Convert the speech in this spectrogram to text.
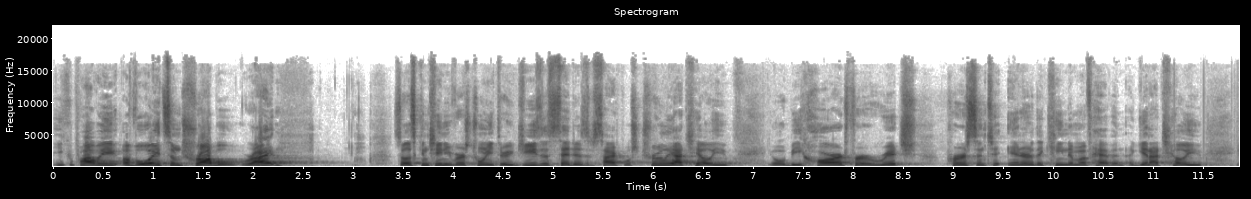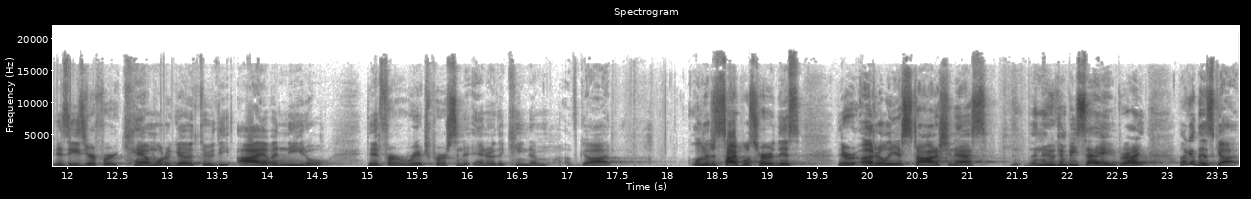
you could probably avoid some trouble, right? So let's continue verse 23. Jesus said to his disciples, Truly I tell you, it will be hard for a rich person to enter the kingdom of heaven. Again, I tell you, it is easier for a camel to go through the eye of a needle than for a rich person to enter the kingdom of God. When the disciples heard this, they were utterly astonished and asked, Then who can be saved, right? Look at this guy.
